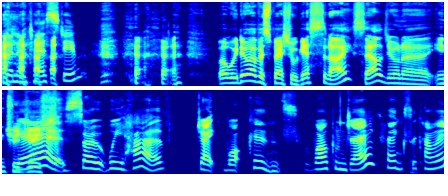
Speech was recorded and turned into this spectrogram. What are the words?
going to test him. well, we do have a special guest today. Sal, do you want to introduce? Yeah, so we have Jake Watkins. Welcome, Jake. Thanks for coming.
